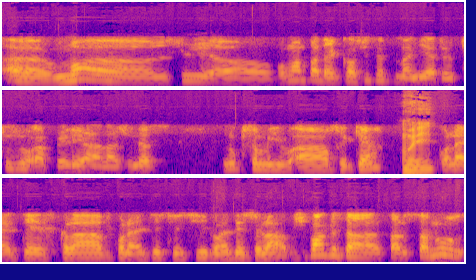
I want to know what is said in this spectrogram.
Alors moi, je suis euh, vraiment pas d'accord sur cette manière de toujours rappeler à la jeunesse, nous qui sommes africains, qu'on a été esclaves, qu'on a été ceci, qu'on a été cela. Je pense que ça, ça, nous,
